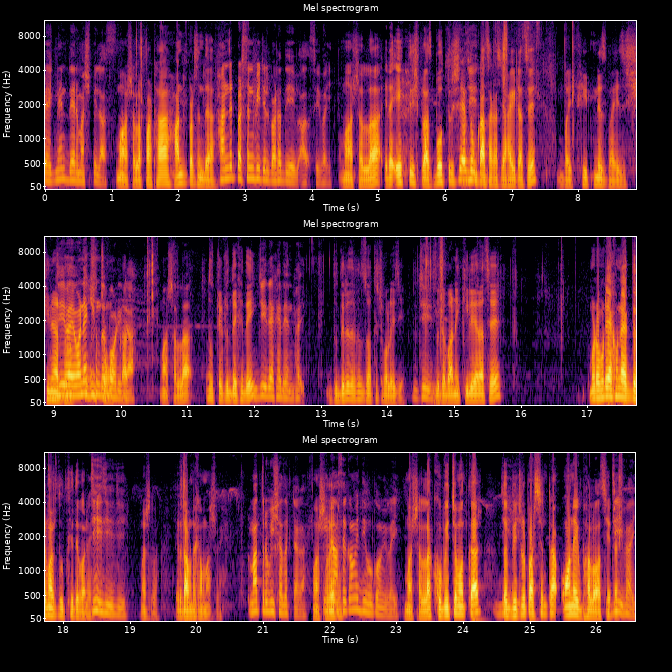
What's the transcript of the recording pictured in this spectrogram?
প্রেগনেন্ট দেড় মাস প্লাস মাশাল্লাহ পাঠা হান্ড্রেড পার্সেন্ট দেয়া? হান্ড্রেড পার্সেন্ট বিটেল পাঠা দিয়ে আছে ভাই। মাশাল্লাহ এটা একত্রিশ প্লাস বত্রিশে একদম কাছাকাছি হাইট আছে। ভাই ফিটনেস ভাই এই যে সিনার জি ভাই, অনেক সুন্দর বডিটা। দুধটা একটু দেখে দেই। জি দেখে দেন ভাই। দুধের রেজাল্ট যথেষ্ট ভালো যে। জি। দুটো বানি ক্লিয়ার আছে। মোটামুটি এখন এক দেড় মাস দুধ খেতে পারে। জি জি জি। মাশাল্লাহ এটা দামটা কেমন আসবে? মাত্র বিশ হাজার টাকা। আছে কমে দিব কমে ভাই। মাশাল্লাহ খুবই চমৎকার। তো। বিটল পার্সেন্টটা অনেক ভালো আছে এটা। জি ভাই।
